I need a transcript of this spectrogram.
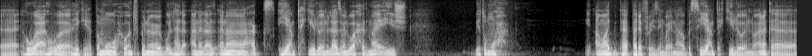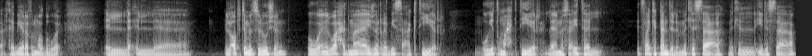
آه هو هو هيك طموح و entrepreneur بقولها لا أنا لاز أنا عكس هي عم تحكي له إنه لازم الواحد ما يعيش بطموح. I might be paraphrasing right now بس هي عم تحكي له إنه أنا كخبيرة في الموضوع ال optimal solution هو إن الواحد ما يجرب يسعى كتير ويطمح كتير لأنه ساعتها it's like pendulum مثل الساعة مثل ايد الساعة.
